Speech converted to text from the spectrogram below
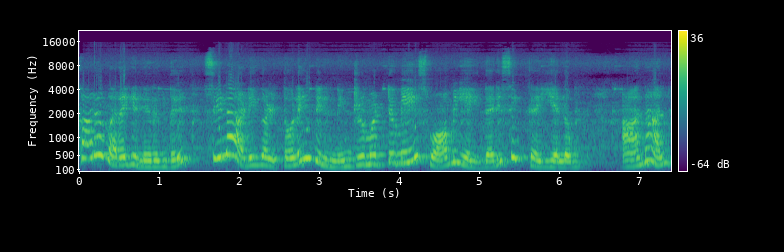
கருவறையிலிருந்து சில அடிகள் தொலைவில் நின்று மட்டுமே சுவாமியை தரிசிக்க இயலும். ஆனால்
